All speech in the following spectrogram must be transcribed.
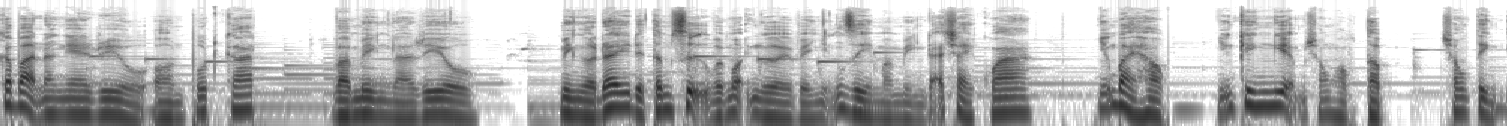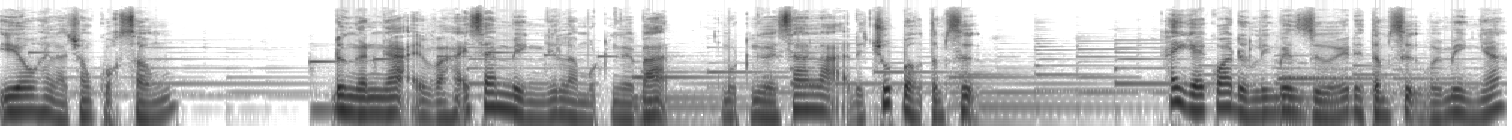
Các bạn đang nghe Rio on Podcast và mình là Rio. Mình ở đây để tâm sự với mọi người về những gì mà mình đã trải qua, những bài học, những kinh nghiệm trong học tập, trong tình yêu hay là trong cuộc sống. Đừng ngần ngại và hãy xem mình như là một người bạn, một người xa lạ để chút bầu tâm sự. Hãy ghé qua đường link bên dưới để tâm sự với mình nhé.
